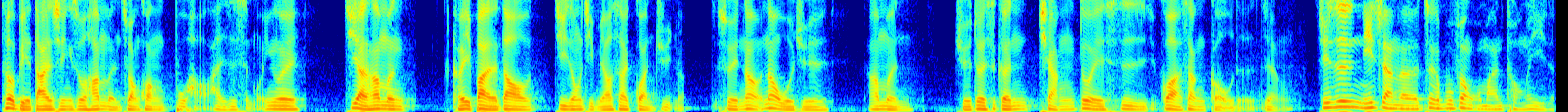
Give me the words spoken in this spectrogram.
特别担心说他们状况不好还是什么，因为既然他们可以办得到集中锦标赛冠军了，所以那那我觉得他们绝对是跟强队是挂上钩的这样。其实你讲的这个部分我蛮同意的。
